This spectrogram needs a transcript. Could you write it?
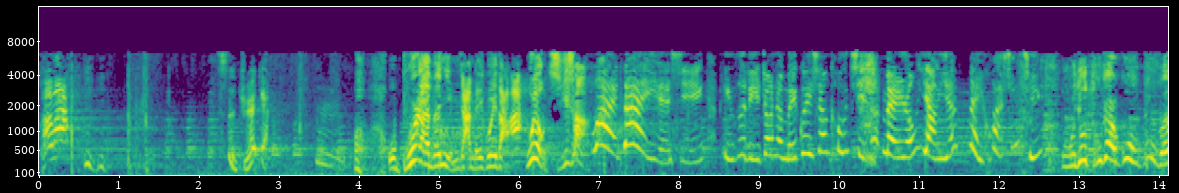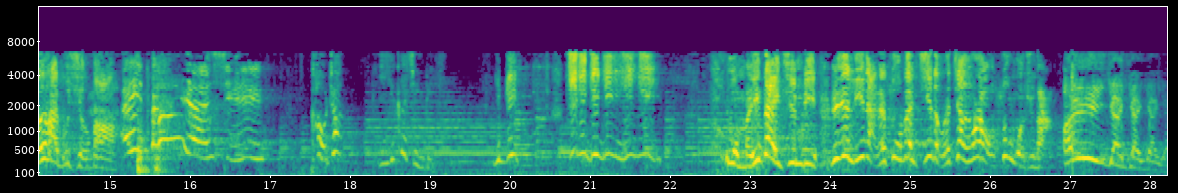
好吧，自觉点。嗯，哦，我不是来闻你们家玫瑰的啊，我有急事。外带也行，瓶子里装着玫瑰香空气，美容养颜，美化心情。我就从这儿过，我不闻还不行吗？哎，当然行。口罩一个金币。你你你你你你你！我没带金币，人家李奶奶做饭急等着酱油让我送过去呢。哎呀呀呀呀呀，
